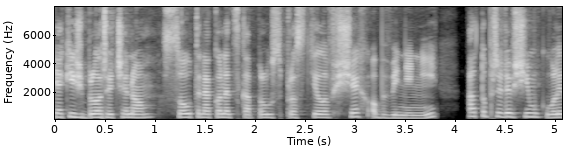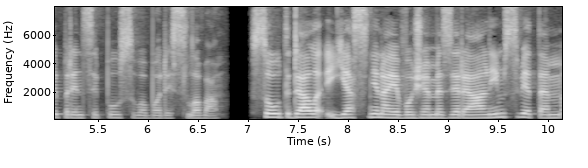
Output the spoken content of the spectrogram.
Jak již bylo řečeno, soud nakonec kapelu zprostil všech obvinění, a to především kvůli principu svobody slova. Soud dal jasně najevo, že mezi reálným světem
